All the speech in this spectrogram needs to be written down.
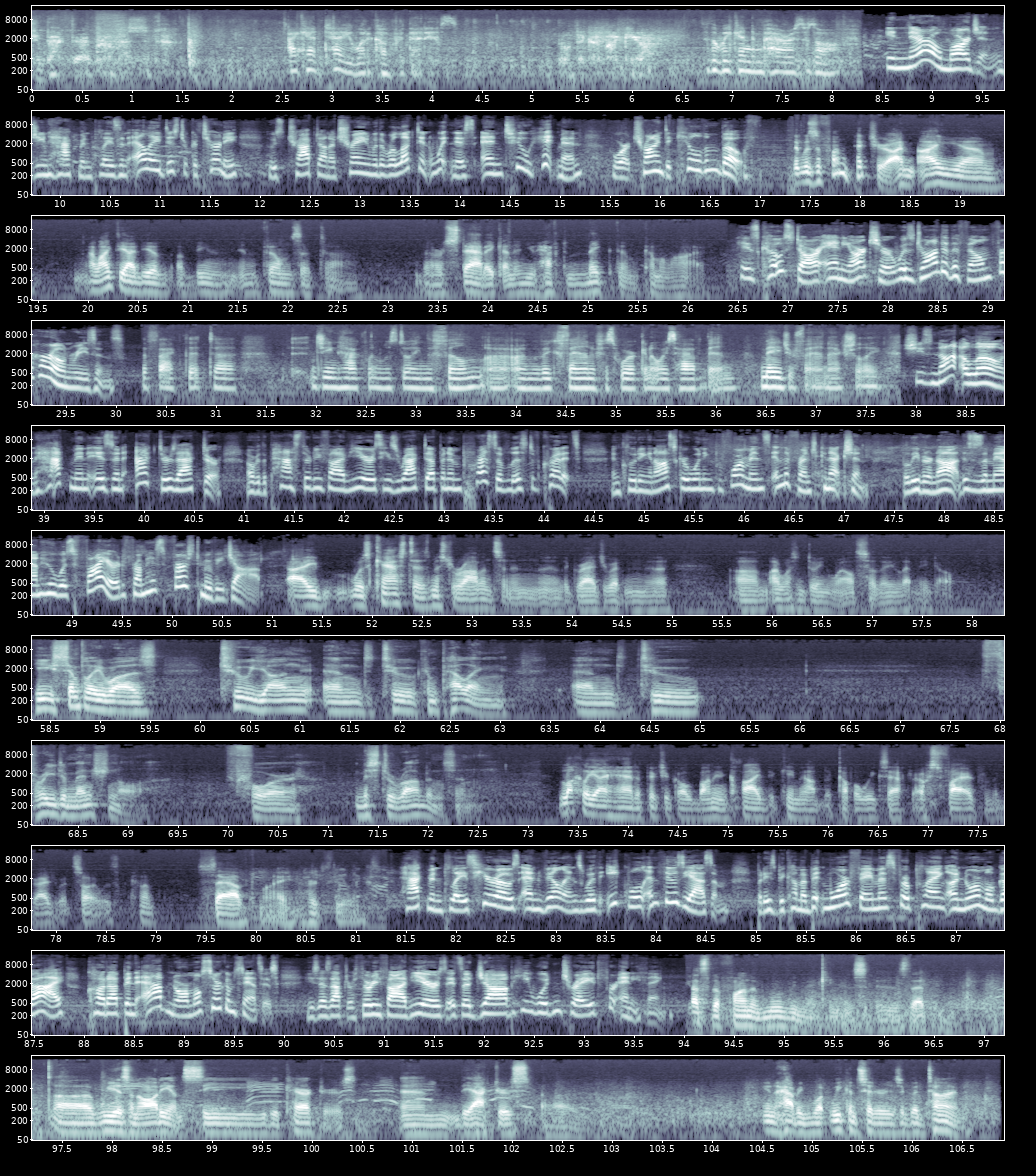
get you back there, I promise. I can't tell you what a comfort that is. I Don't think I like you. So the weekend in Paris is off. In Narrow Margin, Gene Hackman plays an LA district attorney who's trapped on a train with a reluctant witness and two hitmen who are trying to kill them both. It was a fun picture. I, I, um, I like the idea of, of being in films that, uh, that are static and then you have to make them come alive. His co-star, Anne Archer, was drawn to the film for her own reasons. The fact that uh, Gene Hackman was doing the film, uh, I'm a big fan of his work and always have been. Major fan, actually. She's not alone. Hackman is an actor's actor. Over the past 35 years, he's racked up an impressive list of credits, including an Oscar-winning performance in The French Connection. Believe it or not, this is a man who was fired from his first movie job. I was cast as Mr. Robinson in uh, The Graduate, and uh, um, I wasn't doing well, so they let me go. He simply was too young and too compelling and too three-dimensional for Mr. Robinson. Luckily, I had a picture called Bonnie and Clyde that came out a couple weeks after I was fired from The Graduate, so it was kind of salved my hurt feelings. Hackman plays heroes and villains with equal enthusiasm, but he's become a bit more famous for playing a normal guy caught up in abnormal circumstances. He says after 35 years, it's a job he wouldn't trade for anything. That's the fun of movie making is, is that uh, we as an audience see the characters and the actors uh, you know, having what we consider is a good time.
